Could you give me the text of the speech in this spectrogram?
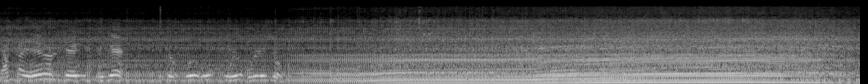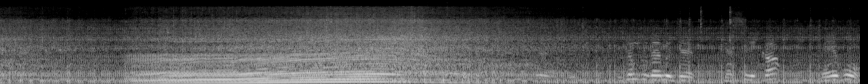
약간 예열 되게 되게 올리죠. 정도 되면 이제 됐으니까 내고.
